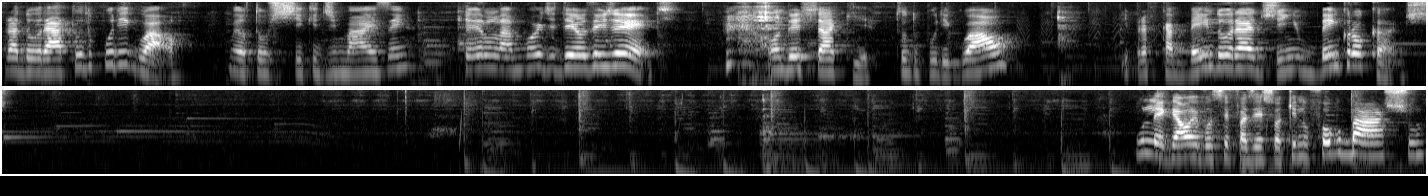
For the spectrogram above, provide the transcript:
para dourar tudo por igual. Eu tô chique demais, hein? Pelo amor de Deus, hein, gente? Vamos deixar aqui tudo por igual e para ficar bem douradinho, bem crocante. O legal é você fazer isso aqui no fogo baixo,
